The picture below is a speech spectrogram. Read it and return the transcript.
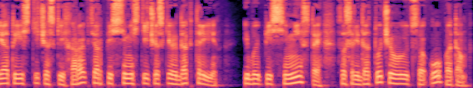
и атеистический характер пессимистических доктрин, ибо пессимисты сосредоточиваются опытом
